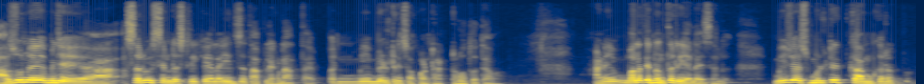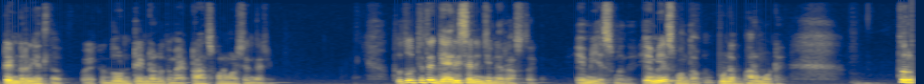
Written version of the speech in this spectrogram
अजूनही म्हणजे सर्व्हिस इंडस्ट्री केला इज्जत आपल्याकडे आता आहे. पण मी मिलिटरीचा कॉन्ट्रॅक्टर होतो तेव्हा. आणि मला ते नंतर रिअलाईज झालं. मी ज्यावेळेस मिलिटरीत काम करत टेंडर घेतलं एक दोन टेंडर होते माझ्या ट्रान्सफॉर्मर्शन त्याचे. तर तो तिथे गॅरिसन इंजिनियर असतो एम ई एसमध्ये एम ई एस म्हणतो आपण. पुण्यात फार मोठं आहे. तर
